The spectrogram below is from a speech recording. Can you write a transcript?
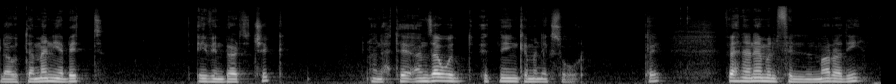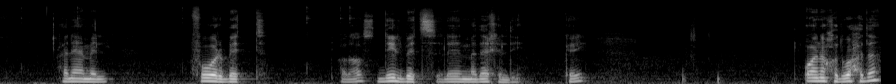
لو تمانية bit even parity check. هنحتاج هنزود اتنين كمان XOR. okay؟ فإحنا هنعمل في المرة دي هنعمل four bit خلاص؟ دي ال bits اللي هي المداخل دي. okay؟ وهناخد واحدة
